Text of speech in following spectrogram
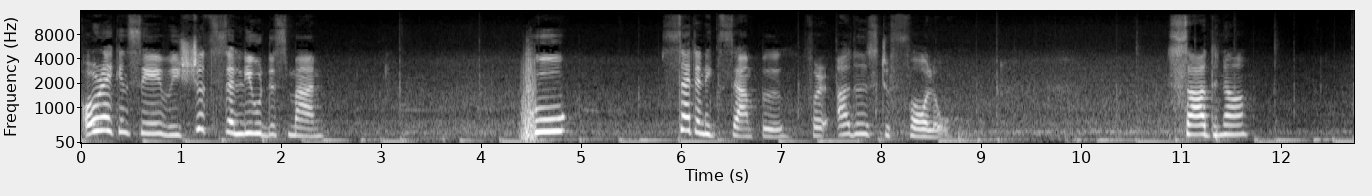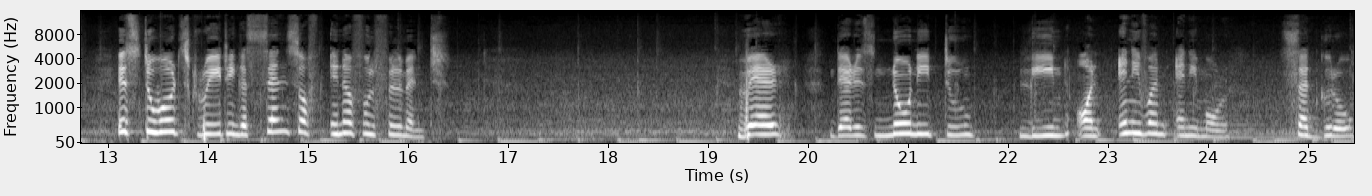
or I can say we should salute this man who set an example for others to follow. Sadhana is towards creating a sense of inner fulfillment where there is no need to lean on anyone anymore. Sadguru,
